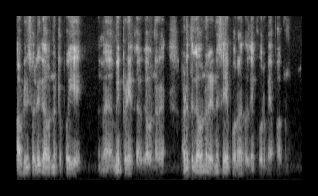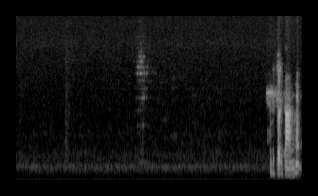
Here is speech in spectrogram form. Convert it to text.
அப்படின்னு சொல்லி கவர்னர்கிட்ட போய் மீட் பண்ணியிருக்காரு கவர்னரை. அடுத்து கவர்னர் என்ன செய்ய போறாங்கிறதையும் கூர்மையா பார்க்கணும். கொடுத்திருக்காங்க.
